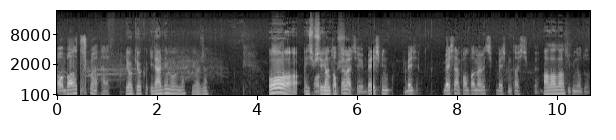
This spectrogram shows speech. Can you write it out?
O bana sıkma. Ha, Yok yok ilerideyim oğlum ben. Göreceksin. Oo, hiçbir şey ben yokmuş. toplam her şeyi. 5000 5 5 tane pompalı mermi çıktı, 5000 taş çıktı. Al al al. 2000 odun.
